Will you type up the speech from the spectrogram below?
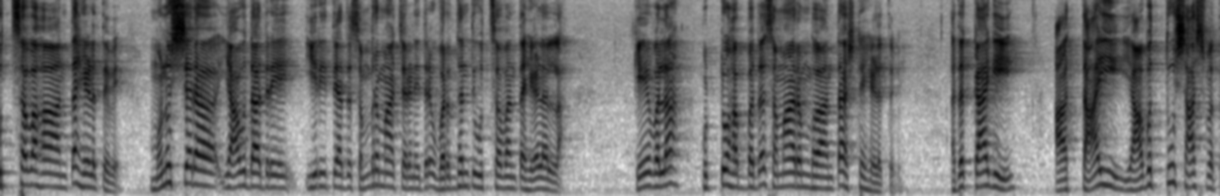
ಉತ್ಸವ ಅಂತ ಹೇಳ್ತೇವೆ. ಮನುಷ್ಯರ ಯಾವುದಾದರೆ ಈ ರೀತಿಯಾದ ಸಂಭ್ರಮಾಚರಣೆ ಇದ್ದರೆ ವರ್ಧಂತಿ ಉತ್ಸವ ಅಂತ ಹೇಳಲ್ಲ. ಕೇವಲ ಹುಟ್ಟುಹಬ್ಬದ ಸಮಾರಂಭ ಅಂತ ಅಷ್ಟೇ ಹೇಳ್ತೇವೆ. ಅದಕ್ಕಾಗಿ ಆ ತಾಯಿ ಯಾವತ್ತೂ ಶಾಶ್ವತ,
